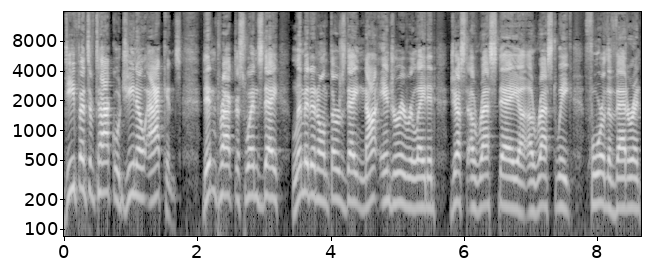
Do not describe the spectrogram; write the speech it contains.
Defensive tackle Geno Atkins didn't practice Wednesday, limited on Thursday, not injury related, just a rest day, uh, a rest week for the veteran.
